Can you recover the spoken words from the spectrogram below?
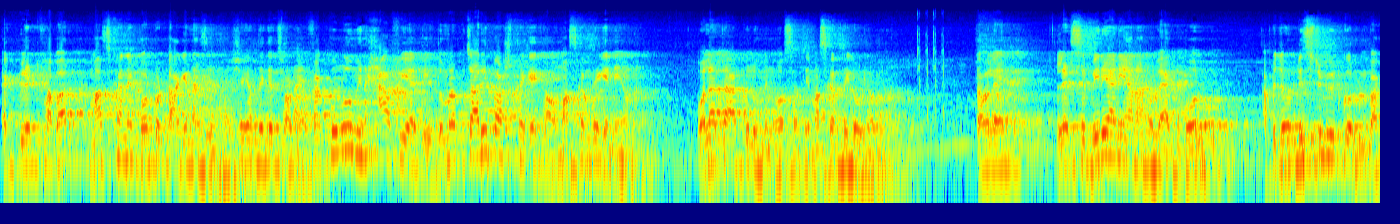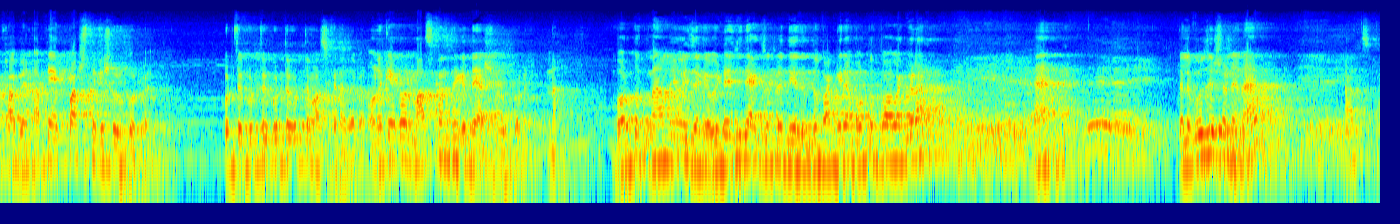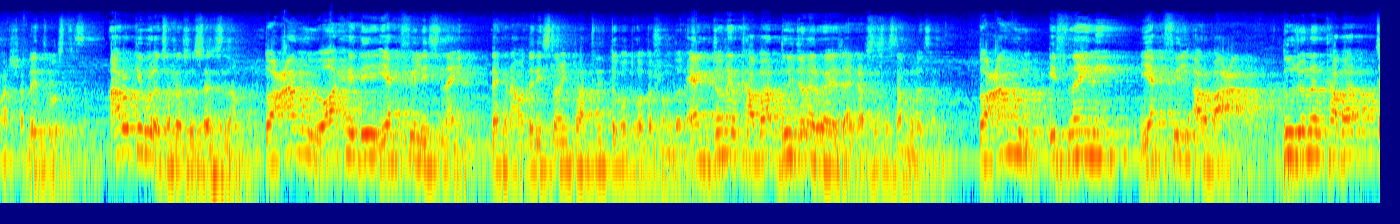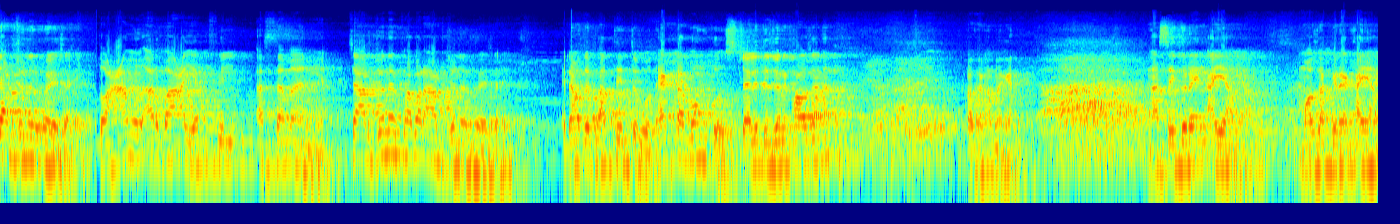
এক প্লেট খাবার, মাঝখানে বরকতটা আগে নাজিল হয়, সেখান থেকে ছড়ায়। ফাকুলু মিন হাফিয়াতি, তোমরা চারিপাশ থেকে খাও, মাঝখান থেকে নিও না। ওলা তা আকুলু মিন ওয়াসাতি, মাঝখান থেকে উঠাবো না। তাহলে লেটসে বিরিয়ানি আনা হলো এক বোল। আপনি যখন ডিস্ট্রিবিউট করবেন বা খাবেন, আপনি এক পাশ থেকে শুরু করবেন। করতে করতে করতে করতে মাঝখানে যাবেন। অনেকে এখন মাঝখান থেকে দেয়া শুরু করে। না, বরকত নামে ওই জায়গায়, ওইটাই যদি একজনকে দিয়ে দেন, তো বাকিরা বরকত পাওয়া লাগবে না? হ্যাঁ? তাহলে বুঝে শুনে না আচ্ছা মাশাআল্লাহ, এই তো বুঝতেছেন। আরও কি বলেছেন সাল্লাল্লাহু আলাইহি ওয়াসাল্লাম? তুআমুল ওয়াহিদি ইয়াকফিল ইসনাইন। দেখেন, আমাদের ইসলামিক ভ্রাতৃত্ববোধ কত সুন্দর। একজনের খাবার দুইজনের হয়ে যায় আলাইহি ওয়াসাল্লাম বলেছেন। তুআমুল ইসনাইনি ইয়াকফিল আরবাআ। দুজনের খাবার চারজনের হয়ে যায়। তুআমুল আরবাআ ইয়াকফিল আস-সামানিয়া। চারজনের খাবার আটজনের হয়ে যায়। এটা আমাদের ভ্রাতৃত্ববোধ একটা বঙ্কুস চাইলে দুজনে খাওয়া যায় না? কথা কন কেন? নাসি করে আয়াম, মজা করে খাইয়াম।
